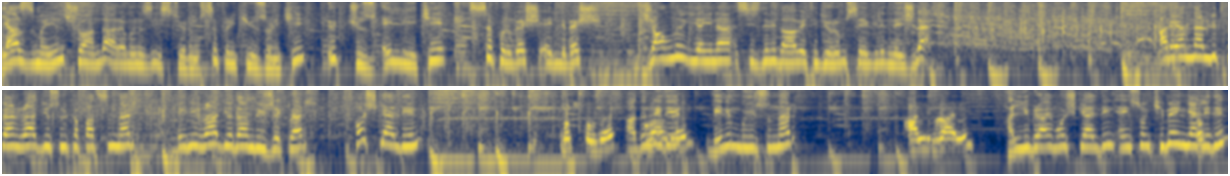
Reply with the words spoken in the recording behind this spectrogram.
yazmayın şu anda aramanızı istiyorum 0212 352 0555 canlı yayına sizleri davet ediyorum sevgili dinleyiciler. Arayanlar lütfen radyosunu kapatsınlar. Beni radyodan duyacaklar. Hoş geldin. Hoş bulduk. Adın Vural nedir? Bey, Benim buyursunlar. Halil İbrahim. Halil İbrahim hoş geldin. En son kimi engelledin?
